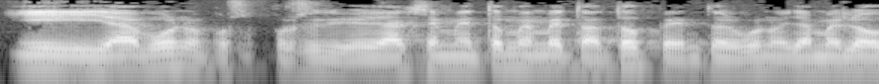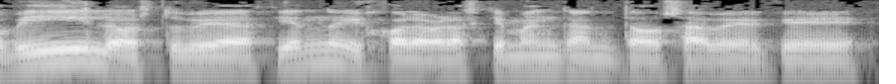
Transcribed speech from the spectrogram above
Y ya, bueno, pues, pues ya que se meto, me meto a tope. Entonces, bueno, ya me lo vi, lo estuve haciendo y, joder, la verdad es que me ha encantado saber que,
